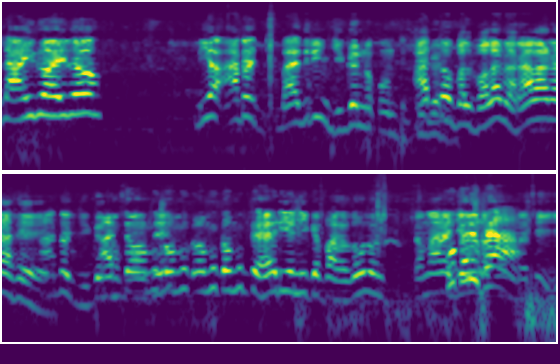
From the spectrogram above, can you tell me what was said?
એટલે આવી ગયો આવી ગયો. બે આ તો બાજરી જીગર નો કોમ છે આ તો ભલભલા ના રાવાના છે. આ તો જીગર નો તો અમુક અમુક અમુક અમુક તો હેડીએ ની કે પાછા. જો તમારા? કોમ નથી.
